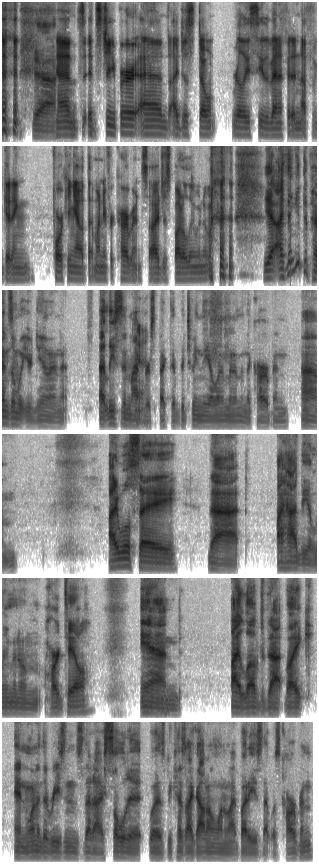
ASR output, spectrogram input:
yeah and it's cheaper and I just don't really see the benefit enough of getting forking out that money for carbon. So I just bought aluminum. Yeah, I think it depends on what you're doing, at least in my Yeah. perspective, between the aluminum and the carbon. Um, I will say that I had the aluminum hardtail and I loved that bike. And one of the reasons that I sold it was because I got on one of my buddies that was carbon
